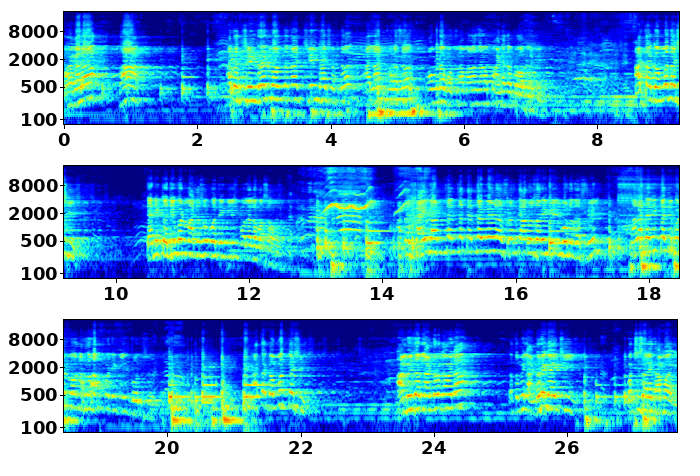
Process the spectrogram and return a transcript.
भागाला भाग आता चिल्ड्रन बोलताना चिल्ड हा शब्द आला थोडासा कोंबडा घोटला मला जरा पाण्याचा प्रॉब्लेम आहे. आता गंमत अशी त्यांनी कधी पण माझ्यासोबत इंग्लिश बोलायला बसावं. आता शाहीर आमच्यांचा त्यांचा वेळ असेल त्यानुसार इंग्लिश बोलत असतील. मला त्यांनी कधी पण बोलावं आपण इंग्लिश बोलू शकतो. आता गंमत कशी? आम्ही जर लांडोर गावला तर तुम्ही लांडोरे गायची. बक्षिसाले थांबारी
